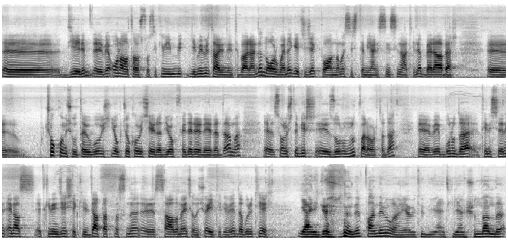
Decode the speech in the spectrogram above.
e, diyelim. E, ve 16 Ağustos 2021 tarihinden itibaren de normale geçecek puanlama sistemi yani Cincinnati ile beraber. E, çok konuşuldu tabii bu iş yok Djokovic'e yaradı yok Federer'e yaradı ama e, sonuçta bir e, zorunluluk var ortada E, ve bunu da tenisçilerin en az etkileneceği şekilde atlatmasını e, sağlamaya çalışıyor ATP ve WTA. Yani gözünün önünde pandemi var ya bütün dünya etkileyen. Şundan da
